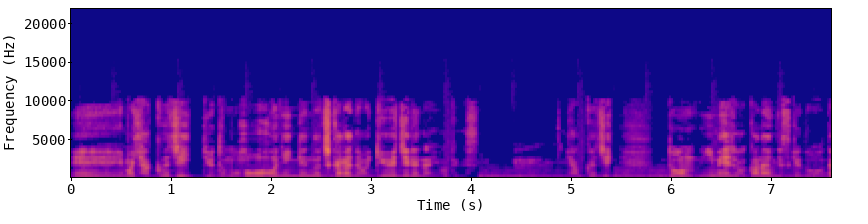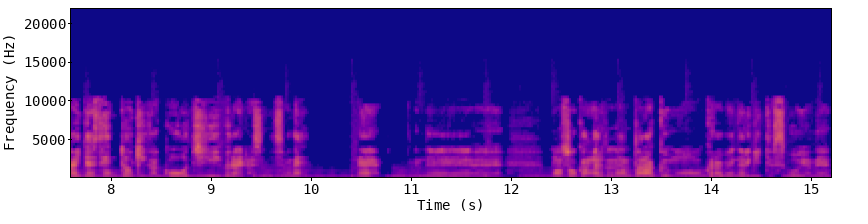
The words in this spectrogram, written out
えー、ま、100G っていうともうほぼほぼ人間の力では牛耳れないわけですよ。うん。100G、どん、イメージ湧かないんですけど、だいたい戦闘機が 5G ぐらいらしいんですよね。ね。で、もうそう考えるとなんとなくもうクラブエネルギーってすごいよね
